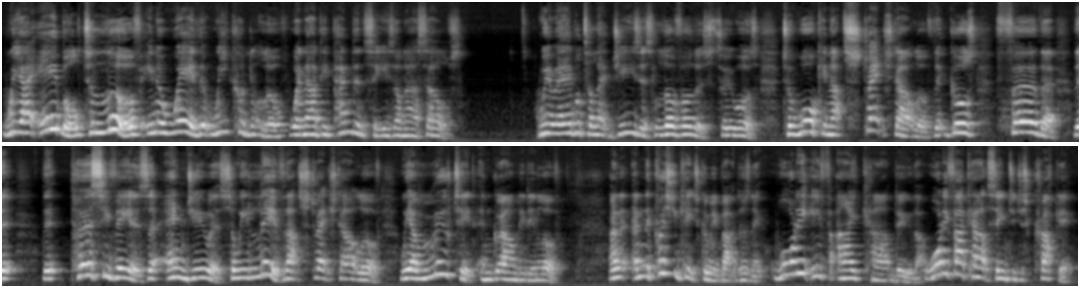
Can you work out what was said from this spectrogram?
we are able to love in a way that we couldn't love when our dependency is on ourselves. We are able to let Jesus love others through us, to walk in that stretched out love that goes further, that that perseveres, that endures. So we live that stretched out love. We are rooted and grounded in love. And, and the question keeps coming back, doesn't it? What if I can't do that? What if I can't seem to just crack it?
